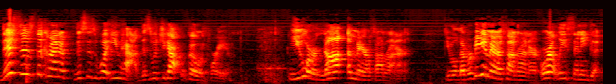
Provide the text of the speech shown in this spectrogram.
This is the kind of this is what you have. This is what you got going for you. You are not a marathon runner. You will never be a marathon runner, or at least any good.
